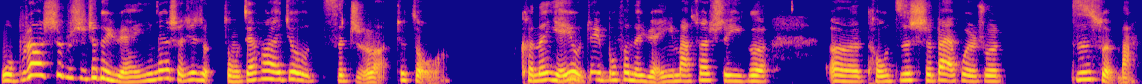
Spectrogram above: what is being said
我不知道是不是这个原因，那个设计总总监后来就辞职了，就走了，可能也有这一部分的原因吧，算是一个，呃，投资失败或者说资损吧。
